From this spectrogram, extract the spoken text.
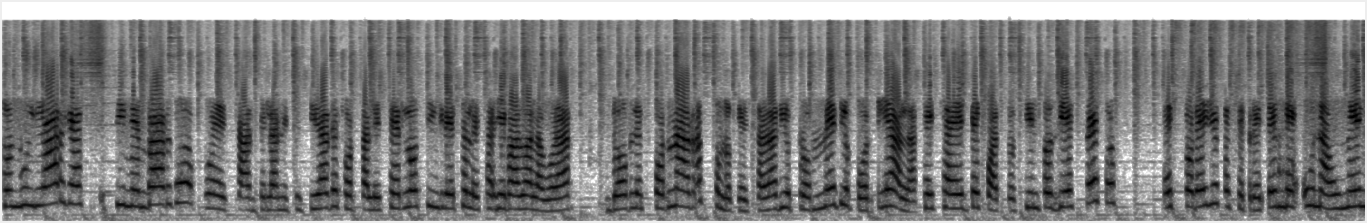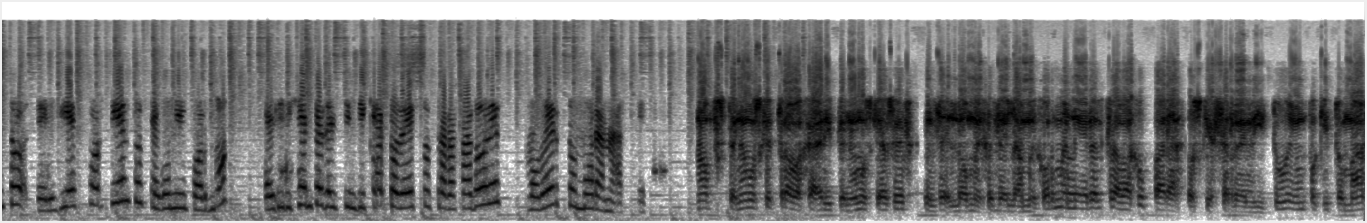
son muy largas. Sin embargo, pues ante la necesidad de fortalecer los ingresos les ha llevado a laborar dobles jornadas, con lo que el salario promedio por día a la fecha es de 410 pesos. Es por ello que se pretende un aumento del 10%, según informó el dirigente del sindicato de estos trabajadores, Roberto Mora. No, pues tenemos que trabajar y tenemos que hacer de, lo mejor, de la mejor manera el trabajo para los que se reditúe un poquito más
